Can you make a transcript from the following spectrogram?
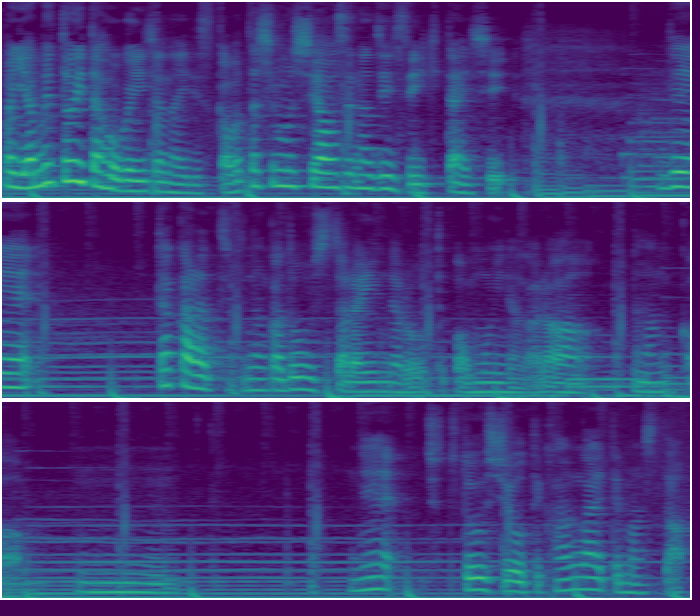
まあ、やめといた方がいいじゃないですか。私も幸せな人生生きたいし。でだからって言ってなんかどうしたらいいんだろうとか思いながらなんかうんねちょっとどうしようって考えてました。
